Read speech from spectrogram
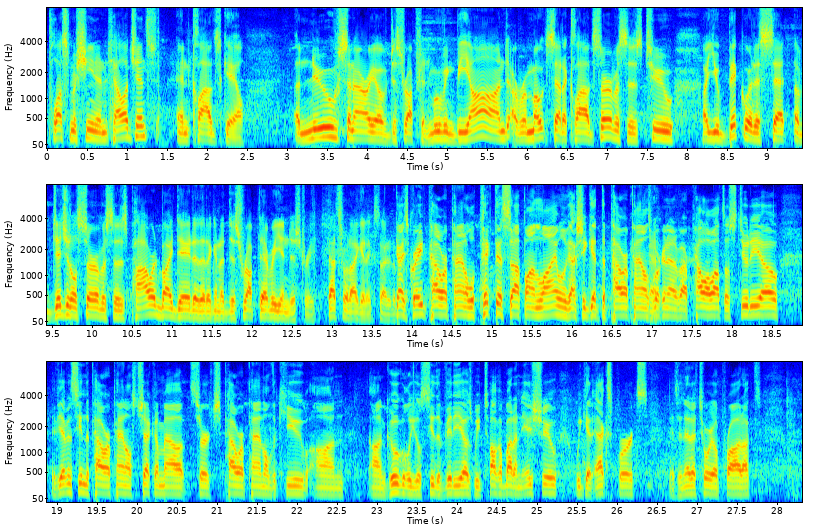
plus machine intelligence and cloud scale. A new scenario of disruption, moving beyond a remote set of cloud services to a ubiquitous set of digital services powered by data that are going to disrupt every industry. That's what I get excited about. Guys, great power panel. We'll pick this up online. We'll actually get the power panels Yeah. working out of our Palo Alto studio. If you haven't seen the power panels, check them out. Search Power Panel theCUBE on, on Google. You'll see the videos. We talk about an issue. We get experts. It's an editorial product.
